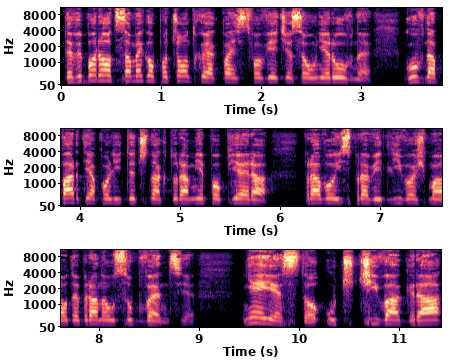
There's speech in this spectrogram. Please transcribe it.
Te wybory od samego początku, jak Państwo wiecie, są nierówne. Główna partia polityczna, która mnie popiera, Prawo i Sprawiedliwość, ma odebraną subwencję. Nie jest to uczciwa gra,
